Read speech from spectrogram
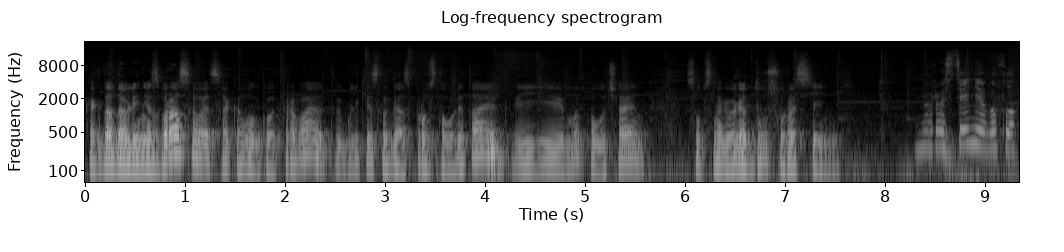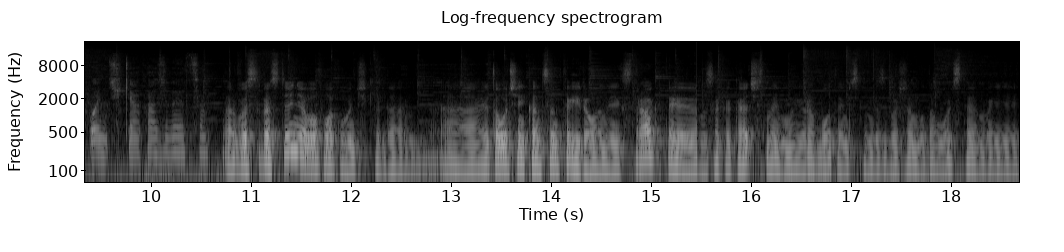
Когда давление сбрасывается, колонку открывают, углекислый газ просто улетает, и мы получаем собственно говоря, душу растений. Ну, растения во флакончике, оказывается. Растения во флакончике, да. А, это очень концентрированные экстракты, высококачественные. Мы работаем с ними с большим удовольствием, и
